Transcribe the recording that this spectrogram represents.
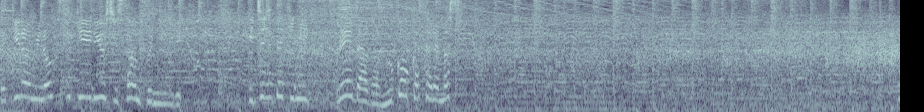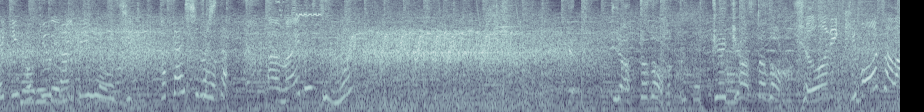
敵のミノフスキー粒子散布により一時的にレーダーが無効化されます敵補給艦 P のうち破壊しました甘いですよやったぞ。撃破したぞ。修理希望者は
